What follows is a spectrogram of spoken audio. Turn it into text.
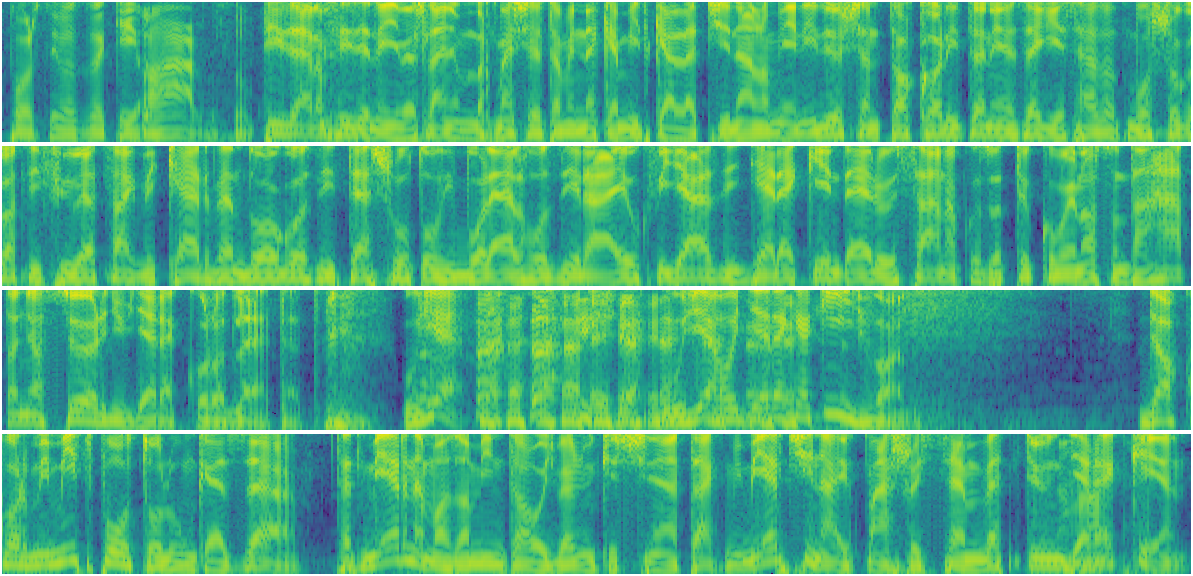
porszívozza ki a hálószó. 13-14 éves lányomnak meséltem, hogy nekem mit kellett csinálnom ilyen idősen, takarítani, az egész házat mosogatni, füvet vágni, kertben dolgozni, tesótóviból elhozni, rájuk vigyázni, gyerekként erről szánakozva tök komolyan azt mondta, hát anya, szörnyű gyerekkorod lehetett. Ugye? Ugye, hogy gyerekek így van? De akkor mi mit pótolunk ezzel? Tehát miért nem az a minta, ahogy velünk is csinálták? Mi miért csináljuk más, hogy szenvedtünk gyerekként?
